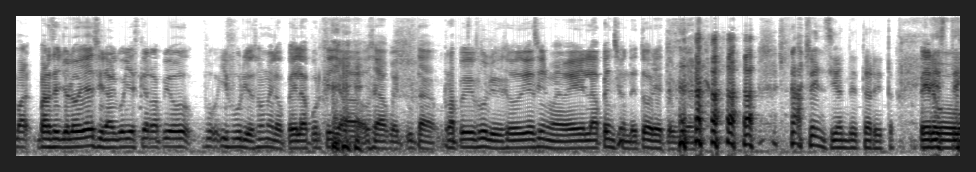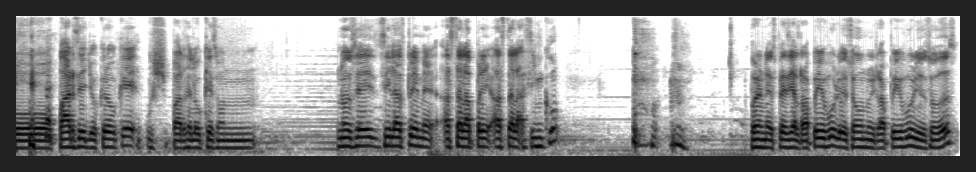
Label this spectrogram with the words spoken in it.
Pa- Parce, yo le voy a decir algo y es que Rápido y Furioso me lo pela porque ya, o sea, güey, puta, Rápido y Furioso 19, la pensión de Toreto, güey. La pensión de Toreto. Pero, Este. parce, yo creo que, ush, parce, lo que son, no sé si las primeras, hasta la pre- hasta las 5, pero en especial Rápido y Furioso 1 y Rápido y Furioso 2,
